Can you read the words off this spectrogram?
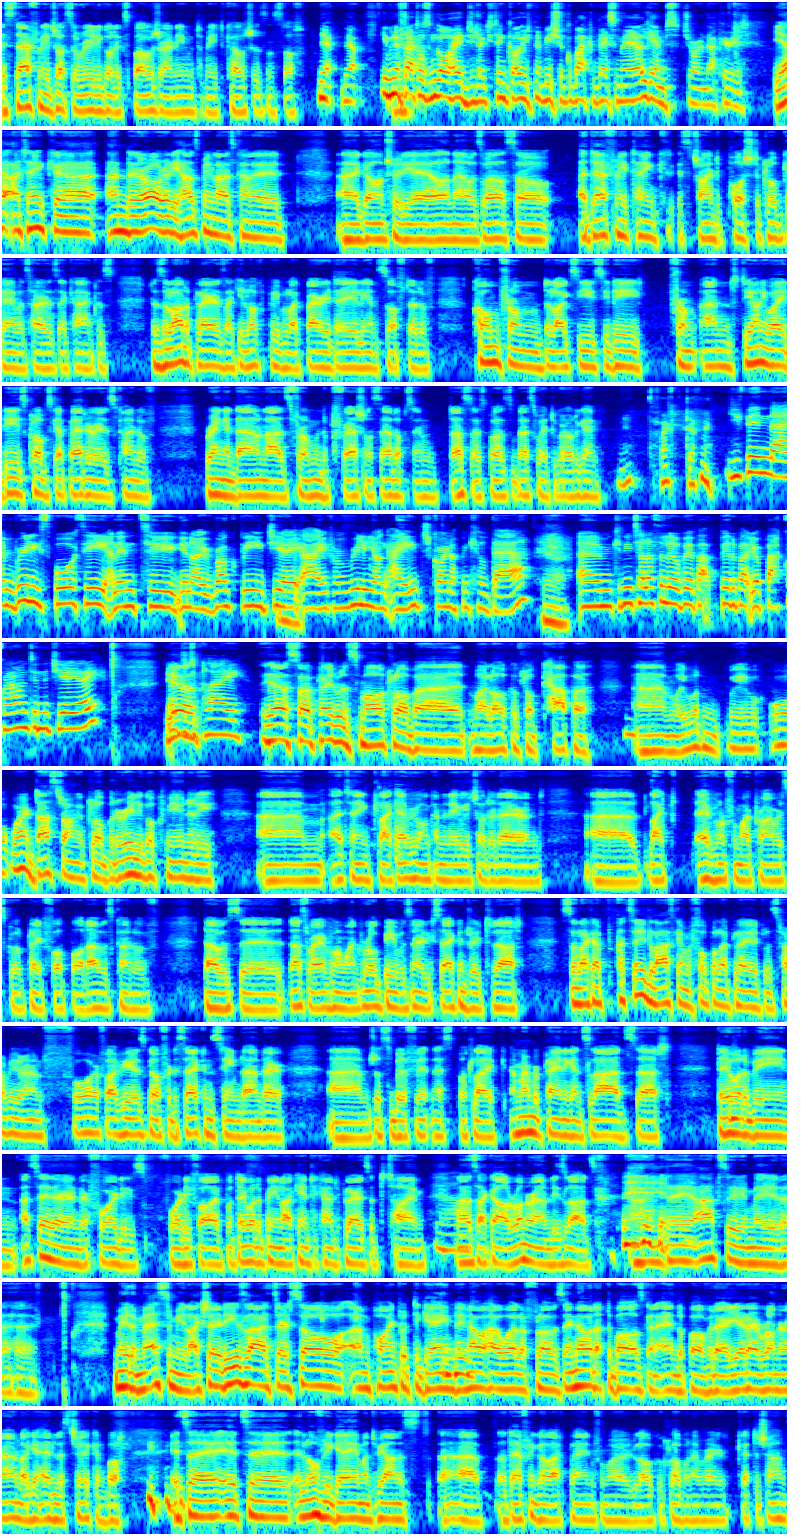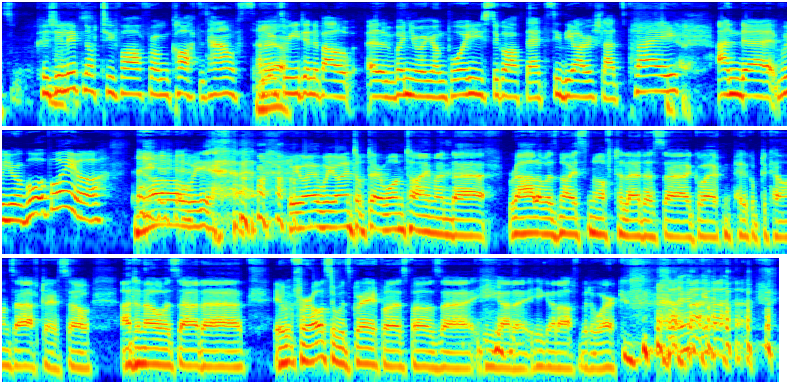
it's definitely just a really good exposure and even to meet coaches and stuff. Yeah, yeah. Even if that doesn't go ahead, do you like to think guys maybe should go back and play some AIL games during that period? Yeah, I think, uh, and there already has been lads kind of uh, going through the AIL now as well. So I definitely think it's trying to push the club game as hard as they can because there's a lot of players like you look at people like Barry Daly and stuff that have come from the likes of UCD from, and the only way these clubs get better is kind of bringing down lads from the professional setups, and that's I suppose the best way to grow the game. Yeah, fair, definitely. You've been um, really sporty and into, you know, rugby, GAA from a really young age, growing up in Kildare. Yeah. Um, can you tell us a little bit about bit about your background in the GAA? Where Yeah. did you play? Yeah, so I played with a small club, uh, my local club Cappagh. Um, we wouldn't, we weren't that strong a club, but a really good community. Um, I think like everyone kind of knew each other there, and uh, like everyone from my primary school played football. That was kind of that was uh, that's where everyone went. Rugby was nearly secondary to that. So like I, I'd say the last game of football I played was probably around four or five years ago for the seconds team down there. Um, just a bit of fitness, but like I remember playing against lads that they would have been, I'd say they're in their forties, 45, but they would have been like inter-county players at the time. And I was like, I'll run around these lads. And they absolutely made a, made a mess of me. Like, sure, these lads, they're so on point with the game. Mm-hmm. They know how well it flows. They know that the ball is going to end up over there. You're there running around like a headless chicken, but it's a, it's a, a lovely game. And to be honest, uh, I'll definitely go back playing for my local club whenever I get the chance. Because you live not too far from Carton House, and I was reading about uh, when you were a young boy, you used to go up there to see the Irish lads play. Yeah. And uh, were you a water boy or? No, we we went we went up there one time, and uh, Rala was nice enough to let us uh, go out and pick up the cones after. So I don't know, was that uh, it, for us it was great, but I suppose uh, he got a, he got off a bit of work.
